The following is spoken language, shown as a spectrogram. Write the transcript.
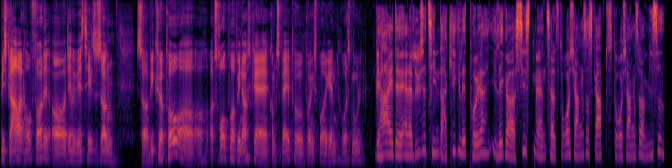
Vi skal arbejde hårdt for det, og det har vi vidst hele sæsonen. Så vi kører på og, og, og tror på, at vi nok skal komme tilbage på pointsporet igen hurtigst muligt. Vi har et uh, analyseteam, der har kigget lidt på jer. I ligger sidst med antal store chancer skabt, store chancer og misset.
